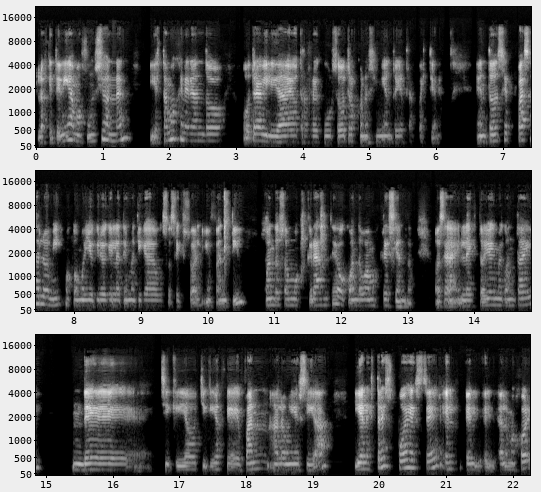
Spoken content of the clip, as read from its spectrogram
los que teníamos, funcionan, y estamos generando otras habilidades, otros recursos, otros conocimientos y otras cuestiones. Entonces pasa lo mismo como yo creo que la temática de abuso sexual infantil cuando somos grandes o cuando vamos creciendo. O sea, en la historia que me contáis, de chiquillos o chiquillos que van a la universidad y el estrés puede ser, el, el, a lo mejor,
